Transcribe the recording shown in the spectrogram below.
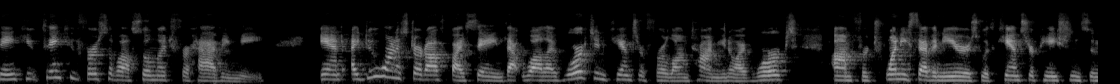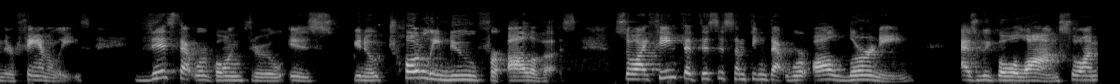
Thank you. Thank you, first of all, so much for having me. And I do want to start off by saying that while I've worked in cancer for a long time, you know, I've worked um, for 27 years with cancer patients and their families this that we're going through is you know totally new for all of us. So i think that this is something that we're all learning as we go along. So i'm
